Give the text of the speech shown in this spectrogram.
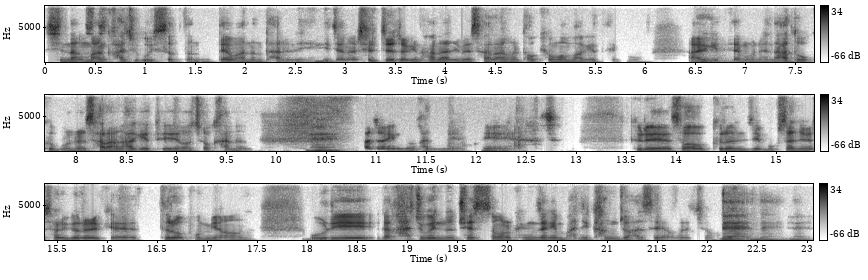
신앙만 가지고 있었던 때와는 달리 음. 이제는 실제적인 하나님의 사랑을 더 경험하게 되고 알기 네. 때문에 나도 그분을 사랑하게 되어져 가는 네. 과정인 것 같네요. 예. 그래서 그런지 목사님의 설교를 이렇게 들어보면 음. 우리가 가지고 있는 죄성을 굉장히 많이 강조하세요. 그렇죠? 네, 네, 네.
